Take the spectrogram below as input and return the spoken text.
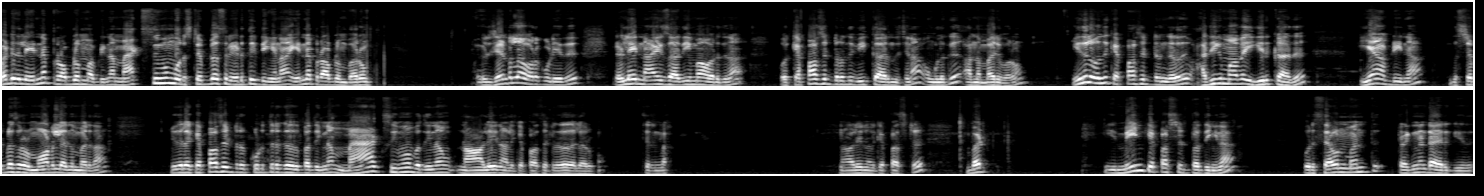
பட் இதில் என்ன ப்ராப்ளம் அப்படின்னா மேக்ஸிமம் ஒரு ஸ்டெப்லஸர் எடுத்துக்கிட்டிங்கன்னா என்ன ப்ராப்ளம் வரும்? ஜென்ரலாக வரக்கூடியது ரிலே நாய்ஸ் அதிகமாக வருதுன்னா ஒரு கெப்பாசிட்டர் வந்து வீக்காக இருந்துச்சுன்னா உங்களுக்கு அந்த மாதிரி வரும். இதில் வந்து கெப்பாசிட்டருங்கிறது அதிகமாகவே இருக்காது. ஏன் அப்படின்னா இந்த ஸ்டெப்லஸரோட மாடல் அந்த மாதிரி தான். இதில் கெப்பாசிட்டர் கொடுத்துருக்கிறது பார்த்தீங்கன்னா மேக்ஸிமம் பார்த்திங்கன்னா நாலே நாலு கெப்பாசிட்டர் தான் அதில் இருக்கும். சரிங்களா? நாலே நாலு கெப்பாசிட்டர் பட் இது மெயின் கெப்பாசிட்டர் பார்த்தீங்கன்னா ஒரு செவன் மந்த் ப்ரெக்னெண்ட்டாக இருக்குது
